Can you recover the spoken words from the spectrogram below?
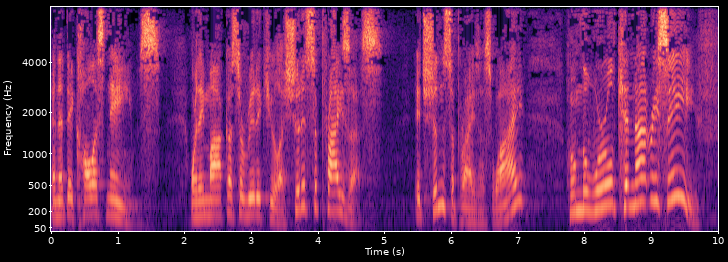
and that they call us names or they mock us or ridicule us. Should it surprise us? It shouldn't surprise us. Why? Whom the world cannot receive.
